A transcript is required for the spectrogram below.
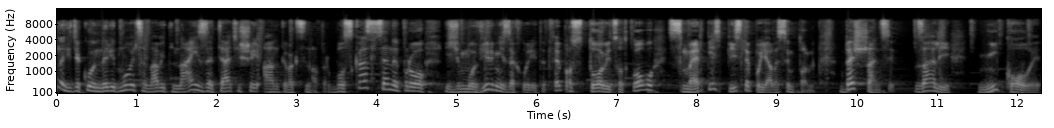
Вакцина, від якої не відмовиться навіть найзатятіший антивакцинатор. Бо сказ це не про ймовірність захворіти, це про 100% смертність після появи симптомів. Без шансів. Взагалі ніколи.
